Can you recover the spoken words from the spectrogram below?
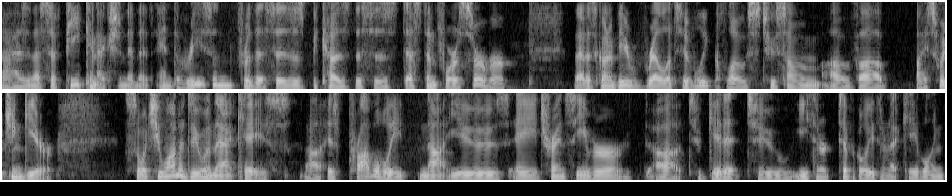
has an SFP connection in it, and the reason for this is is because this is destined for a server that is going to be relatively close to some of uh, my switching gear. So what you want to do in that case uh, is probably not use a transceiver uh, to get it to ether typical Ethernet cabling.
